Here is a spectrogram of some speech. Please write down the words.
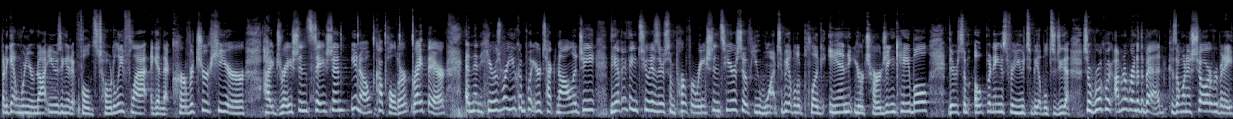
But again, when you're not using it, it folds totally flat. Again, that curvature here, hydration station, you know, cup holder right there. And then here's where you can put your technology. The the other thing too is there's some perforations here. So if you want to be able to plug in your charging cable, there's some openings for you to be able to do that. So real quick, I'm gonna run to the bed because I wanna show everybody,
